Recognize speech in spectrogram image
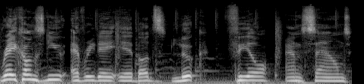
Raycon's new everyday earbuds look, feel, and sound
